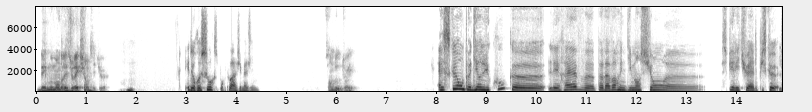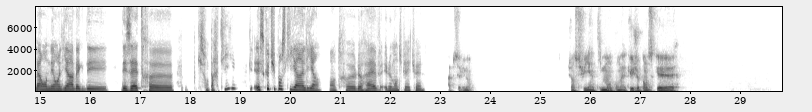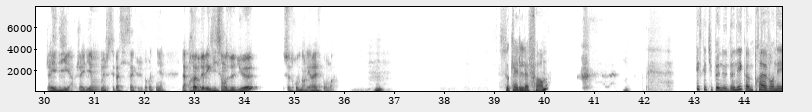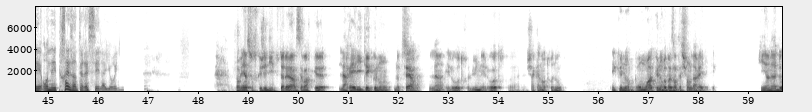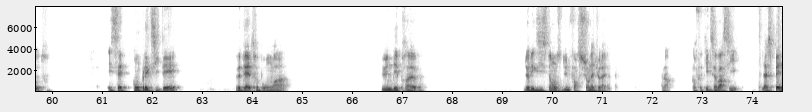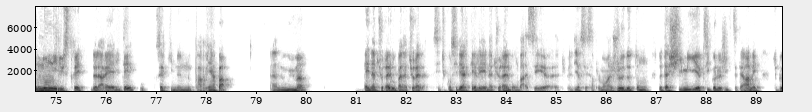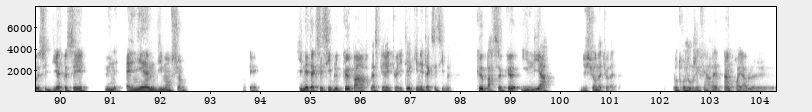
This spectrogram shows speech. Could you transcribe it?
des moments de résurrection, si tu veux. Et de ressources pour toi, j'imagine. Sans doute, oui. Est-ce qu'on peut dire du coup que les rêves peuvent avoir une dimension euh, spirituelle, puisque là on est en lien avec des, êtres euh, qui sont partis. Est-ce que tu penses qu'il y a un lien entre le rêve et le monde spirituel? Absolument. J'en suis intimement convaincu. Je pense que j'allais dire, j'allais dire, mais je ne sais pas si c'est ça que je veux retenir. La preuve de l'existence de Dieu se trouve dans les rêves pour moi. Hmm. Sous quelle forme? Qu'est-ce que tu peux nous donner comme preuve? On est, on est très intéressé là, Yuri. Je reviens sur ce que j'ai dit tout à l'heure, à savoir que la réalité que l'on observe, l'un et l'autre, l'une et l'autre, euh, chacun d'entre nous, n'est qu'une, pour moi qu'une représentation de la réalité, qu'il y en a d'autres. Et cette complexité peut être pour moi une des preuves de l'existence d'une force surnaturelle. Alors, encore faut-il savoir si l'aspect non illustré de la réalité, ou celle qui ne nous parvient pas, à nous humains, est naturelle ou pas naturelle? Si tu considères qu'elle est naturelle, bon bah c'est, euh, tu peux te dire c'est simplement un jeu de ton, de ta chimie psychologique, etc. Mais tu peux aussi te dire que c'est une énième dimension, qui n'est accessible que par la spiritualité, qui n'est accessible que parce que il y a du surnaturel. L'autre jour, j'ai fait un rêve incroyable.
